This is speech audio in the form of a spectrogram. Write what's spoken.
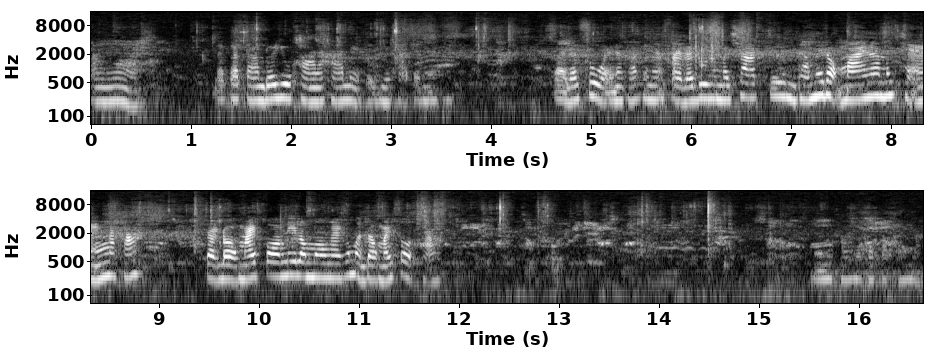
อ่าแล้วก็ตามด้วยยูคานะคะเนี่ยตัวยูคาตัวนี้ค่ะใส่แล้วสวยนะคะตัวเนี้ยใส่แล้วดูธรรมชาติขึ้นทำให้ดอกไม้นะมันแข็งนะคะ จากดอกไม้ปลอมนี่เรามองไงก็เหมือนดอกไม้สดค่ะนี่นะคะเราเอาปากข้างหลัง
